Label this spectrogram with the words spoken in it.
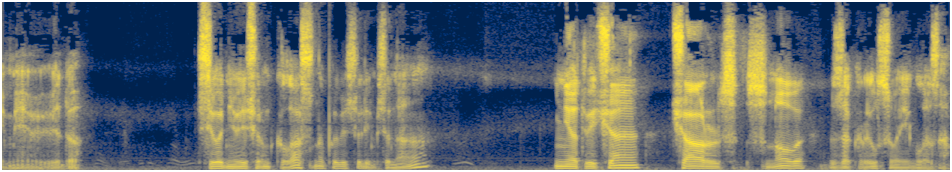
имею в виду?» Сегодня вечером классно повеселимся, да?» Не отвечая, Чарльз снова закрыл свои глаза.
